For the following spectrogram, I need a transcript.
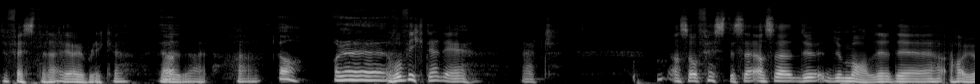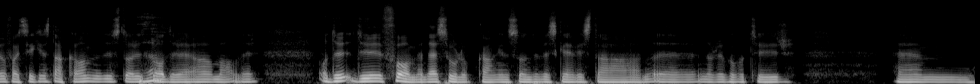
Du fester deg i øyeblikket. Ja. ja. ja det, Hvor viktig er det, Ert? Altså å feste seg altså, du, du, maler, det har vi jo faktisk ikke snakka om. Du står på Odderøya og maler. Og du, du, får med deg soloppgangen som du beskrev i stad, uh, når du går på tur. Um,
